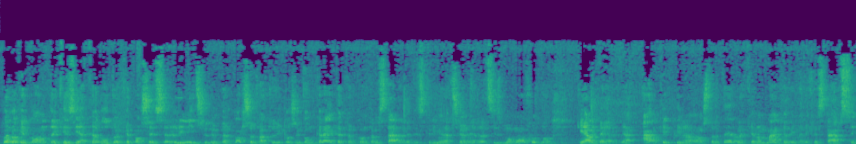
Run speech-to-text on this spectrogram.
Quello che conta è che sia accaduto e che possa essere l'inizio di un percorso fatto di cose concrete per contrastare le discriminazioni e il razzismo omofobo che alberga anche qui nella nostra terra e che non manca di manifestarsi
